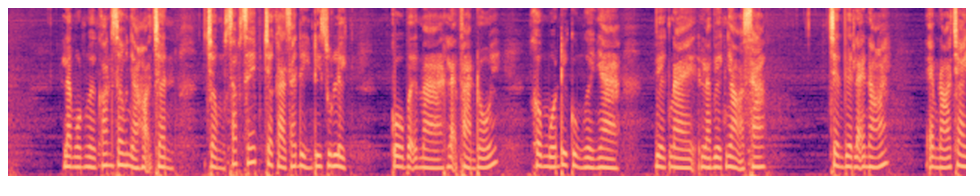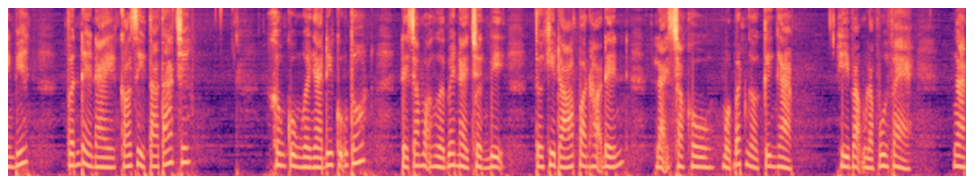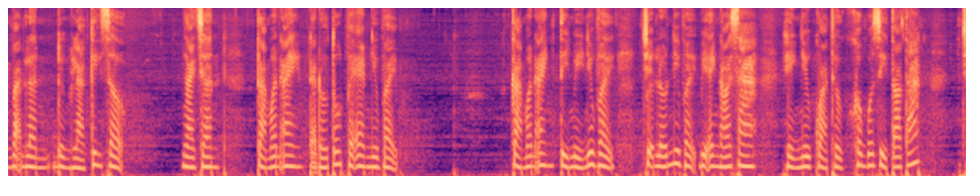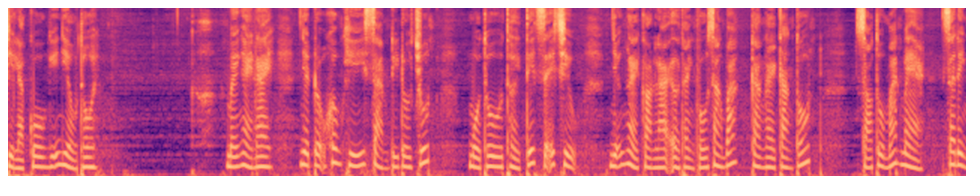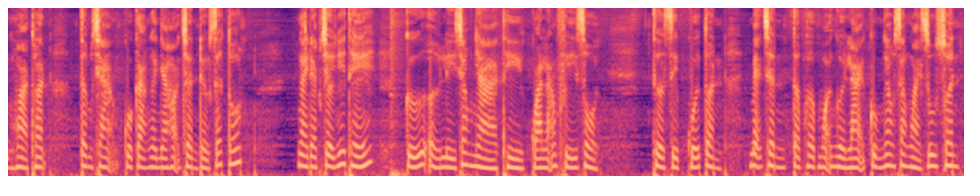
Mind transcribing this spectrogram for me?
Là một người con dâu nhà họ Trần, chồng sắp xếp cho cả gia đình đi du lịch. Cô vậy mà lại phản đối, không muốn đi cùng người nhà. Việc này là việc nhỏ sao? Trần Việt lại nói, em nói cho anh biết, vấn đề này có gì to tát chứ? Không cùng người nhà đi cũng tốt, để cho mọi người bên này chuẩn bị. Tới khi đó bọn họ đến, lại cho cô một bất ngờ kinh ngạc. Hy vọng là vui vẻ. Ngàn vạn lần đừng là kinh sợ. Ngài Trần cảm ơn anh đã đối tốt với em như vậy. Cảm ơn anh tỉ mỉ như vậy, chuyện lớn như vậy bị anh nói ra, hình như quả thực không có gì to tát, chỉ là cô nghĩ nhiều thôi. Mấy ngày nay, nhiệt độ không khí giảm đi đôi chút, mùa thu thời tiết dễ chịu, những ngày còn lại ở thành phố Giang Bắc càng ngày càng tốt. Gió thu mát mẻ, gia đình hòa thuận, tâm trạng của cả người nhà họ Trần đều rất tốt ngày đẹp trời như thế, cứ ở lì trong nhà thì quá lãng phí rồi. Thừa dịp cuối tuần, Mẹ Trần tập hợp mọi người lại cùng nhau ra ngoài du xuân.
